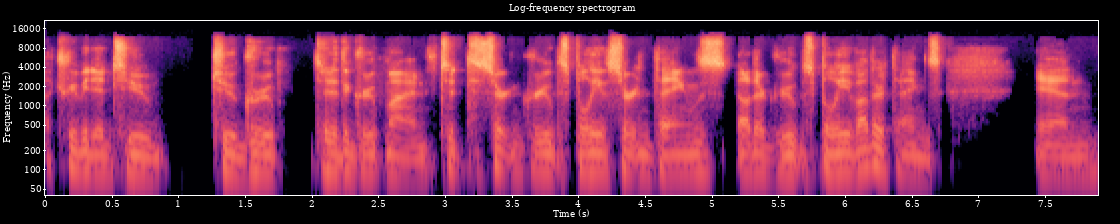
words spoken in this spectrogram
attributed to to group to the group mind to, to certain groups believe certain things other groups believe other things and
